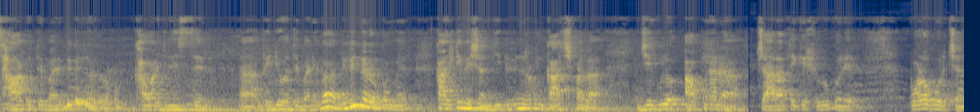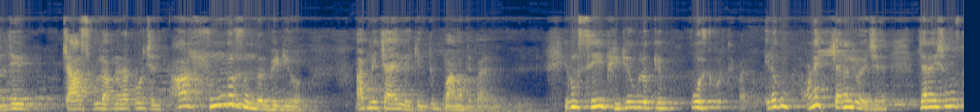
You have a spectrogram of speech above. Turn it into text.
শাক হতে পারে, বিভিন্ন রকম খাওয়ার জিনিসের ভিডিও হতে পারে বা বিভিন্ন রকমের কাল্টিভেশন যে বিভিন্ন রকম গাছপালা যেগুলো আপনারা চারা থেকে শুরু করে বড় করছেন, যে চাষগুলো আপনারা করছেন, আর সুন্দর সুন্দর ভিডিও আপনি চাইলে কিন্তু বানাতে পারেন। এবং সেই ভিডিওগুলোকে পোস্ট করতে পারেন। এরকম অনেক চ্যানেল রয়েছে যারা এই সমস্ত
